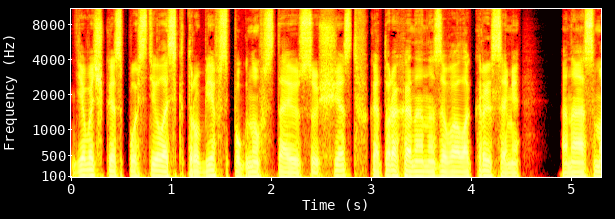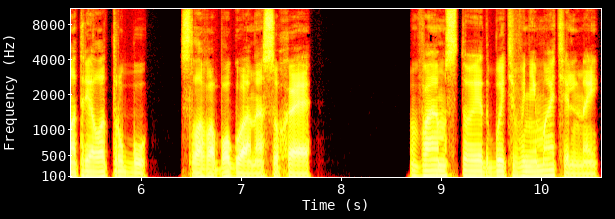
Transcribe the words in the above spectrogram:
Девочка спустилась к трубе, вспугнув стаю существ, которых она называла крысами — она осмотрела трубу. Слава богу, она сухая. «Вам стоит быть внимательной.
